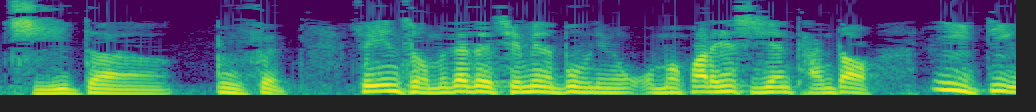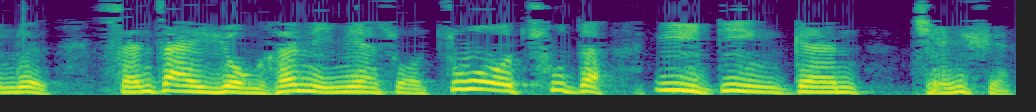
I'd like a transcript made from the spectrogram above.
极的部分。所以，因此，我们在这前面的部分里面，我们花了一些时间谈到预定论，神在永恒里面所做出的预定跟拣选，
